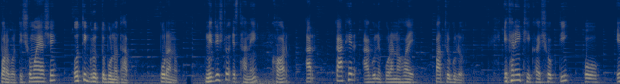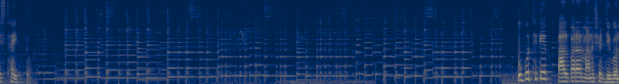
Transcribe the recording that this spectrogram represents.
পরবর্তী সময় আসে অতি গুরুত্বপূর্ণ ধাপ, পোড়ানো। নির্দিষ্ট স্থানে খড় আর কাঠের আগুনে পোড়ানো হয় পাত্রগুলো। এখানেই ঠিক হয় শক্তি ও স্থায়িত্ব। উপর থেকে পালপাড়ার মানুষের জীবন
